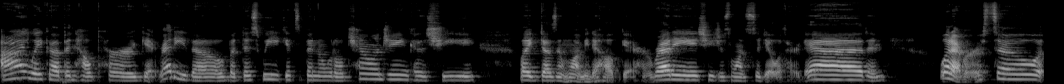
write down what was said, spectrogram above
I wake up and help her get ready though but this week it's been a little challenging because she like doesn't want me to help get her ready. She just wants to deal with her dad and whatever. So,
